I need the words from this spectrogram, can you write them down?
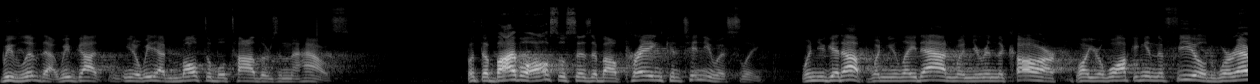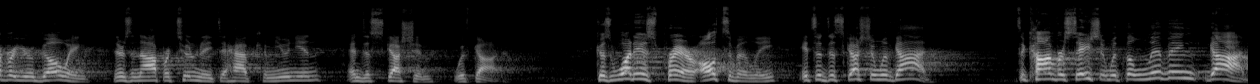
We've lived that. We've got, you know, we had multiple toddlers in the house. But the Bible also says about praying continuously. When you get up, when you lay down, when you're in the car, while you're walking in the field, wherever you're going, there's an opportunity to have communion and discussion with God. Because what is prayer? Ultimately, it's a discussion with God. It's a conversation with the living God,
